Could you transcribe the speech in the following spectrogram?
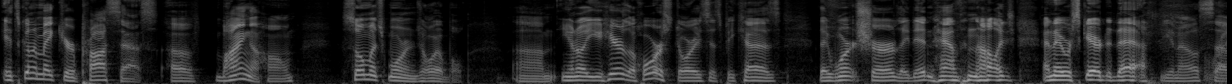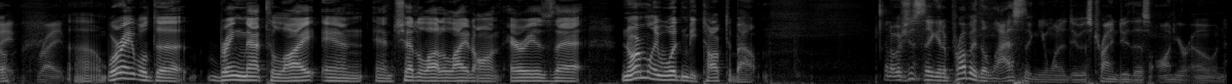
it's going to make your process of buying a home so much more enjoyable. Um, you know, you hear the horror stories. It's because they weren't sure, they didn't have the knowledge, and they were scared to death. You know, so right, right. uh, we're able to bring that to light and and shed a lot of light on areas that normally wouldn't be talked about. And I was just thinking, probably the last thing you want to do is try and do this on your own,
